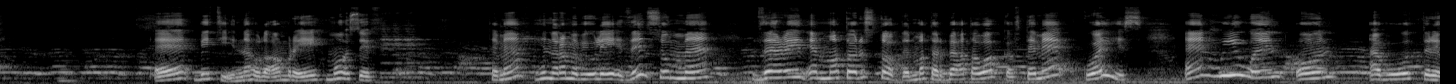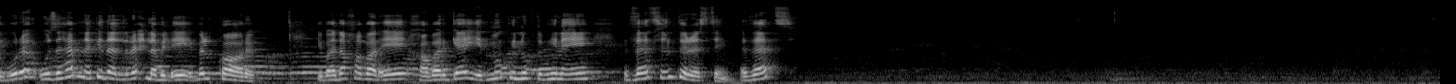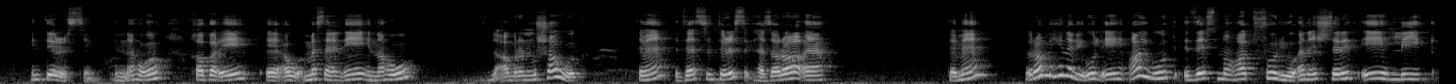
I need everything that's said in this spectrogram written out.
أبيتي؟ إنه لامر إيه؟ مؤسف. تمام؟ هنا رامي بيقول إيه؟ then ثم the rain المطر stopped. المطر بقى توقف. تمام؟ كويس. And we went on a boat trip. وذهبنا كده الرحلة بالإيه؟ بالقارب. يبقى ده خبر إيه؟ خبر جيد. ممكن نكتب هنا إيه؟ That's interesting. That's interesting. إنه خبر إيه؟ أو مثلا إيه؟ إنه لأمر مشوق. تمام؟ That's interesting. هذا رائع. تمام؟ رامي هنا بيقول إيه؟ I bought this not for you. أنا اشتريت إيه؟ ليك.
